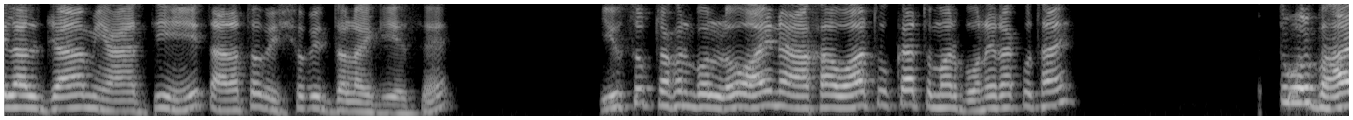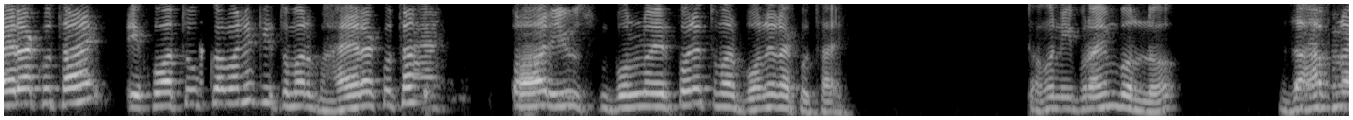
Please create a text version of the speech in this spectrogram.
ইলাল জামিয়াতি তারা তো বিশ্ববিদ্যালয়ে গিয়েছে। ইউসুফ তখন বলল আয়না আখাওয়াতুকা তোমার বোনেরা কোথায়? তোমার ভাইয়েরা কোথায়? ইখওয়াতুকা মানে কি? তোমার ভাইয়েরা কোথায়? আর ইউস বলল এরপরে তোমার বোনেরা কোথায়? তখন ইব্রাহিম বলল জাহাবনা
